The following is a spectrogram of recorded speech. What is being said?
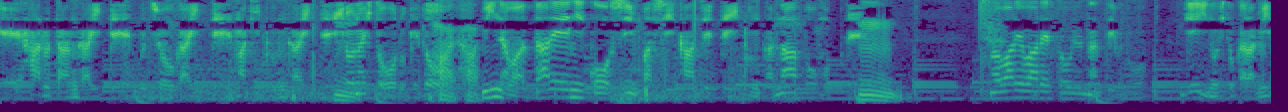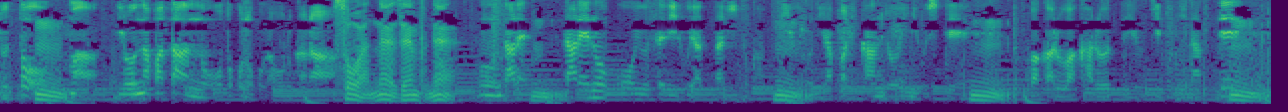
えー、ハルタンがいて、部長がいて、マキ君がいて、うんいろんな人おるけど、はいはいみんなは誰にこう、シンパシー感じていくんかなと思って、うん。まあ、我々そういう、なんていうの、ゲイの人から見ると、うんまあ、いろんなパターンの男の子がおるから、そうやね。全部ね。うん、誰、ん誰のこういうセリフやったりとかっていうのにやっぱり感情移入して、うん。わかるわかるっていう気分になって、うん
